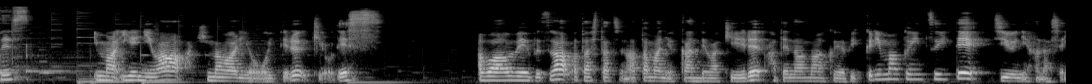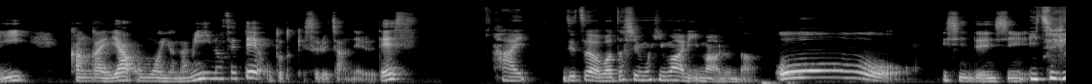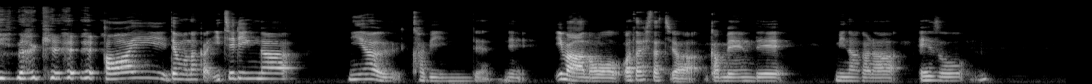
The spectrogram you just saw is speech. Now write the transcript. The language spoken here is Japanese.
です。今家にはひまわりを置いてるキヨです。アワーウェーブズは私たちの頭に浮かんでは消えるハテナマークやびっくりマークについて自由に話し合い、考えや思いを波に乗せてお届けするチャンネルです。はい。実は私もひまわり今あるんだ。おー一心伝心。一輪だけ。かわいい。でもなんか一輪が似合う花瓶でね。今あの、私たちは画面で見ながら映像、ん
